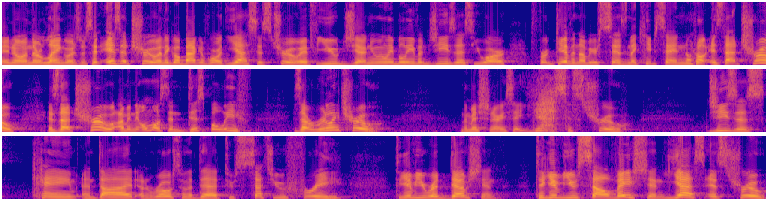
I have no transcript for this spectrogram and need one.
you know, in their language, they're saying, Is it true? And they go back and forth. Yes, it's true. If you genuinely believe in Jesus, you are forgiven of your sins. And they keep saying, No, no, is that true? Is that true? I mean, almost in disbelief. Is that really true? And the missionaries say, Yes, it's true. Jesus came and died and rose from the dead to set you free, to give you redemption, to give you salvation. Yes, it's true.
